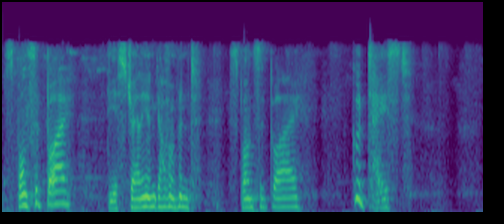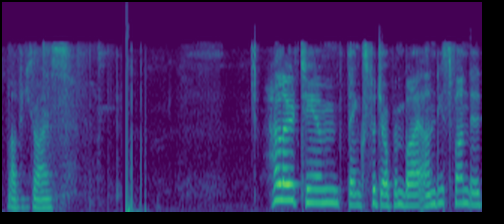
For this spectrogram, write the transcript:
sponsored by the Australian Government, sponsored by Good Taste. Love you guys. Hello, Tim. Thanks for dropping by Undies Funded.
